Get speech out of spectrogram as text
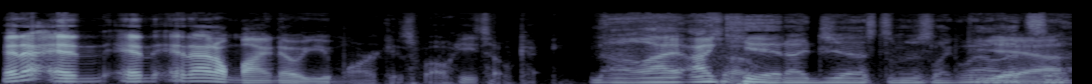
And I, and and and I don't mind OU Mark as well. He's okay. No, I, I kid. I just I'm just like, wow. That's Yeah. a,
